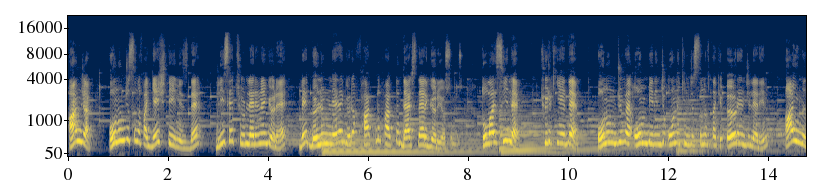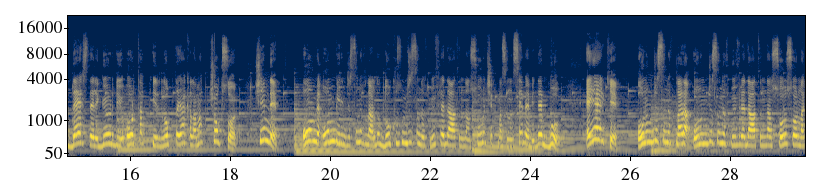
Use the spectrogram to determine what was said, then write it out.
Ancak 10. sınıfa geçtiğinizde lise türlerine göre ve bölümlere göre farklı farklı dersler görüyorsunuz. Dolayısıyla Türkiye'de 10. ve 11. 12. sınıftaki öğrencilerin aynı dersleri gördüğü ortak bir nokta yakalamak çok zor. Şimdi 10 ve 11. sınıflarda 9. sınıf müfredatından soru çıkmasının sebebi de bu. Eğer ki 10. sınıflara 10. sınıf müfredatından soru sormak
